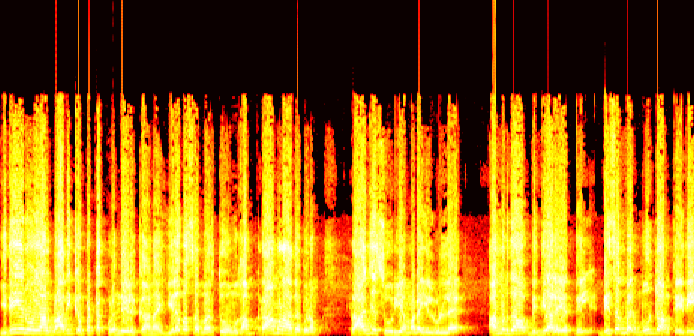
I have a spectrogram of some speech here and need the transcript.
இதய நோயால் பாதிக்கப்பட்ட குழந்தைகளுக்கான இலவச மருத்துவ முகாம் ராமநாதபுரம் ராஜசூரிய மடையில் உள்ள அமிர்தா வித்யாலயத்தில் டிசம்பர் மூன்றாம் தேதி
